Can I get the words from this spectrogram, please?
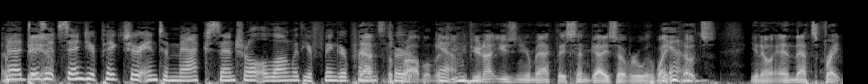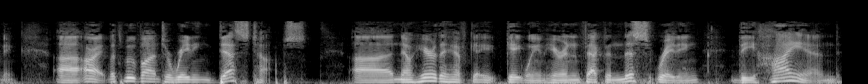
I mean, uh, does it send your picture into Mac Central along with your fingerprint? That's the for- problem. If, yeah. you, if you're not using your Mac, they send guys over with white Yeah. coats, you know, and that's frightening. Uh, all right, let's move on to rating desktops. Uh, now here they have ga- Gateway in here, and in fact, in this rating, the high end,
